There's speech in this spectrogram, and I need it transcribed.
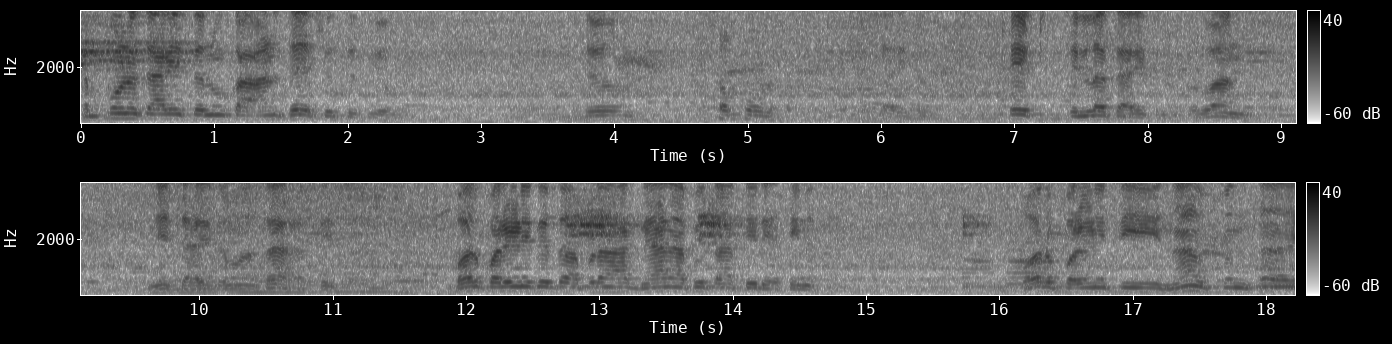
સંપૂર્ણ ચારિત્રનું કારણ છે શુદ્ધ ઉપયોગ. જો સંપૂર્ણ. ચારિત્ર ઠેઠ છેલ્લા ચારિત્ર ભગવાન જે ચારિત્રમાં હતા તે પર પરિણીતિ તો આપણા આ જ્ઞાન આપી ત્યાંથી રહેતી નથી. પર પરિણીતિ ના ઉત્પન્ન થાય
